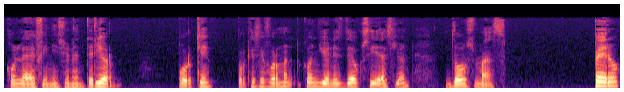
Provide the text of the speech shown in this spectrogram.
con la definición anterior. ¿Por qué? Porque se forman con iones de oxidación 2 más, pero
